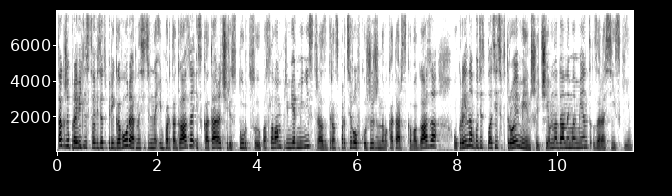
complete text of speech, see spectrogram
Также правительство ведет переговоры относительно импорта газа из Катара через Турцию. По словам премьер-министра, за транспортировку жиженного катарского газа Украина будет платить втрое меньше, чем на данный момент за российский.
